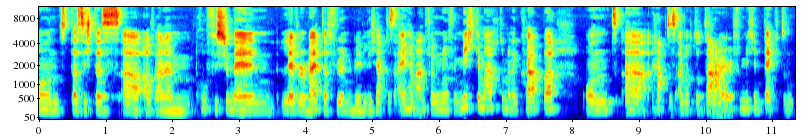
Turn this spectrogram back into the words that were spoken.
und dass ich das äh, auf einem professionellen Level weiterführen will. Ich habe das eigentlich am Anfang nur für mich gemacht und meinen Körper und äh, habe das einfach total für mich entdeckt und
